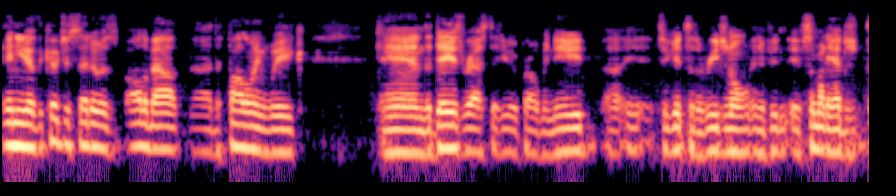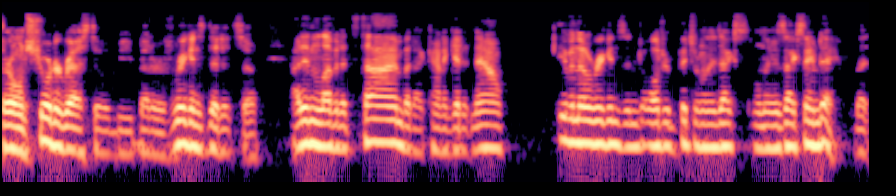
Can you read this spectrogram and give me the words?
and you know the coaches said it was all about uh, the following week and the day's rest that he would probably need uh, to get to the regional. And if it, if somebody had to throw in shorter rest, it would be better if Riggins did it. So I didn't love it at the time, but I kind of get it now. Even though Riggins and Waldrop pitched on the exact on the exact same day, but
